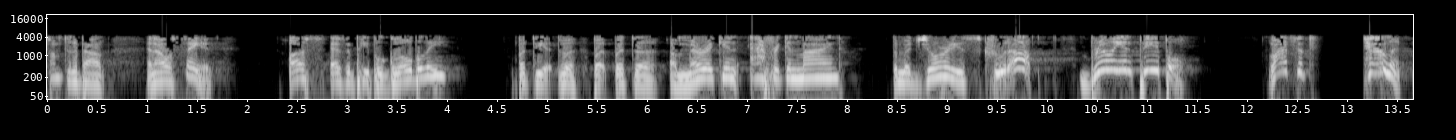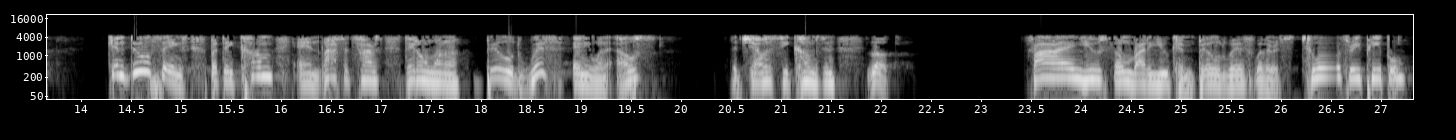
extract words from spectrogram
something about, and I will say it, us as a people globally, but the, the but but the American African mind, the majority is screwed up. Brilliant people, lots of talent, can do things, but they come and lots of times they don't want to build with anyone else. The jealousy comes in. Look, find you somebody you can build with, whether it's two or three people,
